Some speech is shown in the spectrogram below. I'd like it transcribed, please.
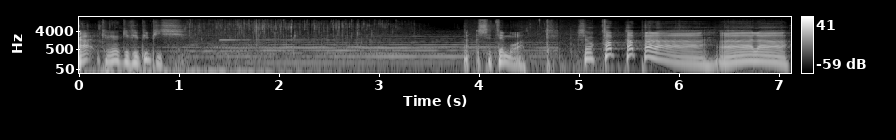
Ah, quelqu'un qui fait pipi. Ah, c'était moi. Hop, hop là Voilà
